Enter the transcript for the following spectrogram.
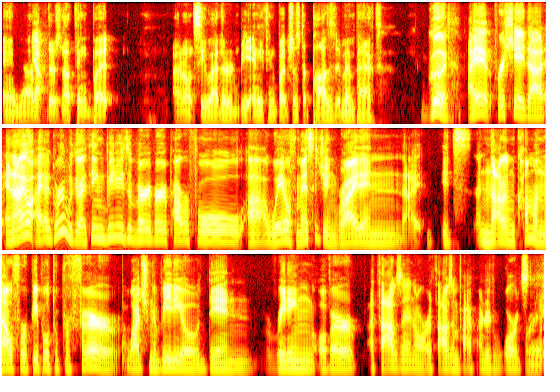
and uh, Yeah. there's nothing but I don't see why there would be anything but just a positive impact. Good. I appreciate that. And I, I agree with you. I think video is a very, very powerful uh, way of messaging, right? And I, it's not uncommon now for people to prefer watching a video than reading over a thousand or a thousand five hundred words Right.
